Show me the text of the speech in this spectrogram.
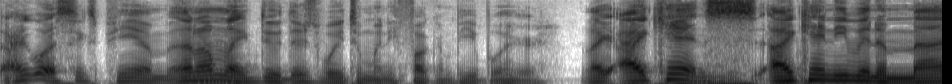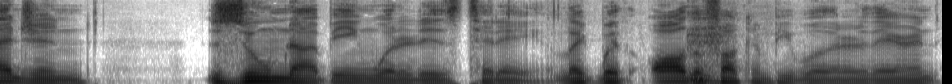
I go at 6 p.m. and I'm like, dude, there's way too many fucking people here. Like, I can't, mm. I can't even imagine Zoom not being what it is today. Like with all the fucking people that are there. And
